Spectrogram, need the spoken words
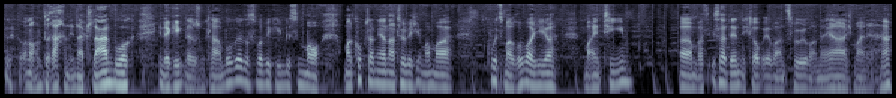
auch noch einen Drachen in der Clanburg, in der gegnerischen Clanburg. Das war wirklich ein bisschen mau. Man guckt dann ja natürlich immer mal kurz mal rüber hier. Mein Team. Ähm, was ist er denn? Ich glaube, er war ein Zwölfer. Naja, ich meine, hä?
